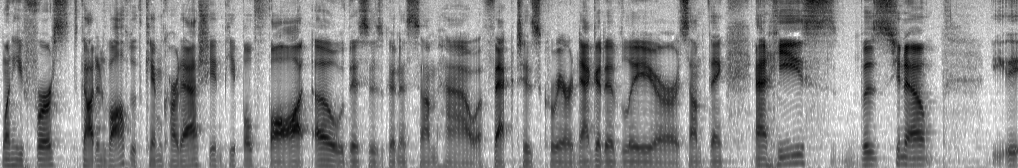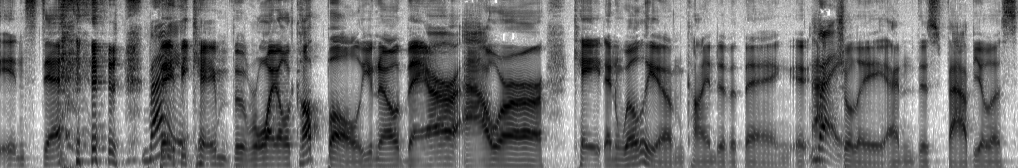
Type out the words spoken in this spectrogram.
when he first got involved with Kim Kardashian, people thought, oh, this is going to somehow affect his career negatively or something, and he's was you know. Instead they became the royal couple you know they're our kate and william kind of a thing it- Right. actually and this fabulous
